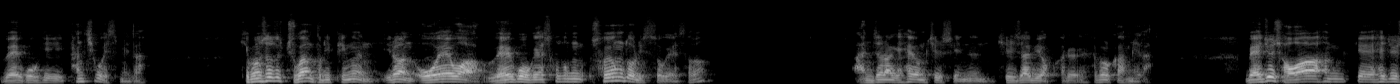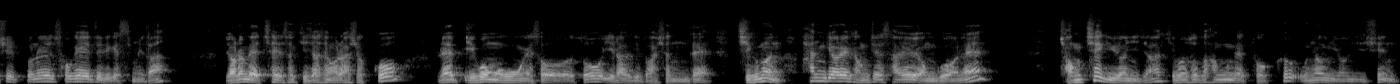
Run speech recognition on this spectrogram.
왜곡이 판치고 있습니다. 기본소득 주간 브리핑은 이런 오해와 왜곡의 소용돌이 속에서 안전하게 헤엄칠 수 있는 길잡이 역할을 해볼까 합니다. 매주 저와 함께 해주실 분을 소개해 드리겠습니다. 여러 매체에서 기자 생활을 하셨고 랩 2050에서도 일하기도 하셨는데 지금은 한겨레 경제사회연구원의 정책위원이자 기본소득 한국 네트워크 운영위원이신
